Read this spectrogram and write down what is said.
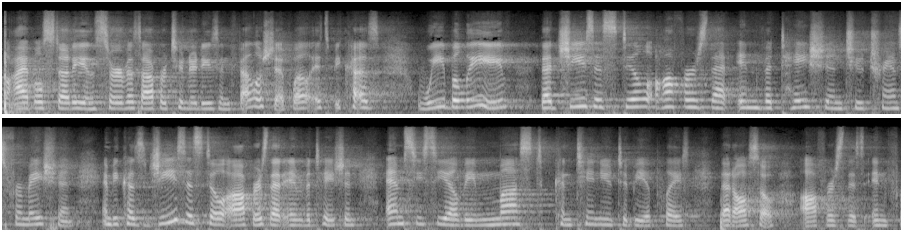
Bible study and service opportunities and fellowship? Well, it's because we believe that Jesus still offers that invitation to transformation. And because Jesus still offers that invitation, MCCLV must continue to be a place that also offers this inf-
